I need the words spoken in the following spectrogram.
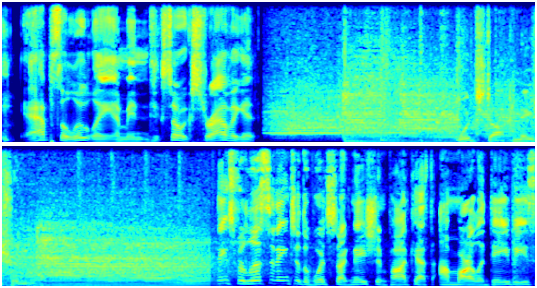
Absolutely. I mean, it's so extravagant. Woodstock Nation. Thanks for listening to the Woodstock Nation podcast. I'm Marla Davies,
